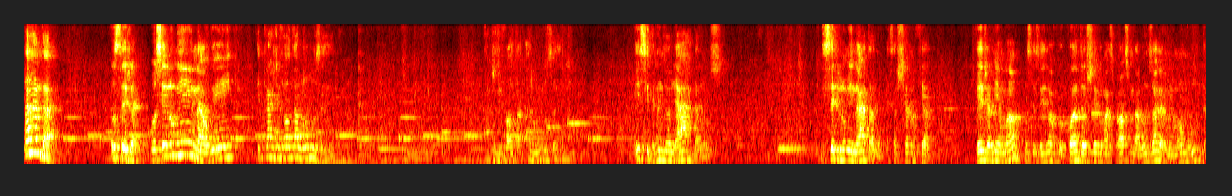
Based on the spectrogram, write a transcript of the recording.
anda. Ou seja, você ilumina alguém e traz de volta a luz a ele. Traz de volta a luz a ele esse grande olhar da luz, de ser iluminado, olha, essa chama aqui, ó. Veja a minha mão, vocês vejam quando eu chego mais próximo da luz, olha, minha mão muda.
